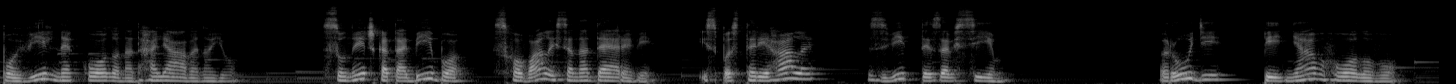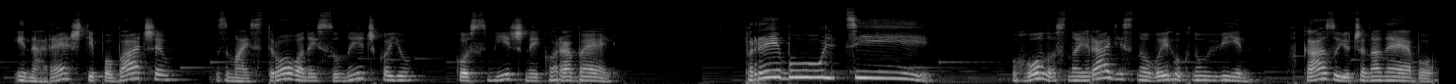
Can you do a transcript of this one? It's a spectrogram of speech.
повільне коло над галявиною. Суничка та бібо сховалися на дереві і спостерігали звідти за всім. Руді підняв голову і нарешті побачив змайстрований суничкою космічний корабель. Прибульці! голосно й радісно вигукнув він вказуючи на небо.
